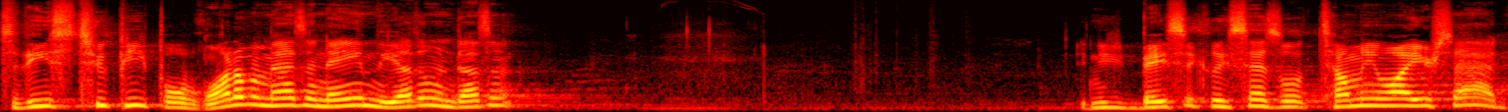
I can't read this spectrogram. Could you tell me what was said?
to these two people. One of them has a name, the other one doesn't. And he basically says, Well, tell me why you're sad.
